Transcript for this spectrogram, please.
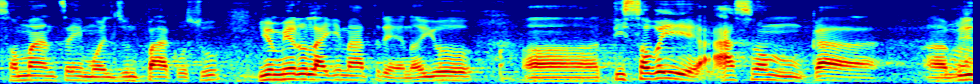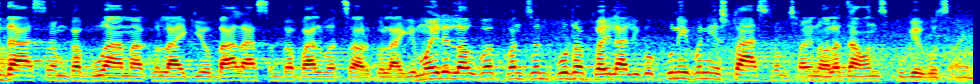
सम्मान चाहिँ मैले जुन पाएको छु यो मेरो लागि मात्रै होइन। यो ती सबै आश्रमका अ, वृद्ध आश्रमका बुवा आमाको लागि यो बाल आश्रमका बालबच्चाहरूको लागि मैले लगभग कञ्चनपुर र कैलालीको कुनै पनि यस्तो आश्रम छैन होला जहाँ अन्स पुगेको छैन।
